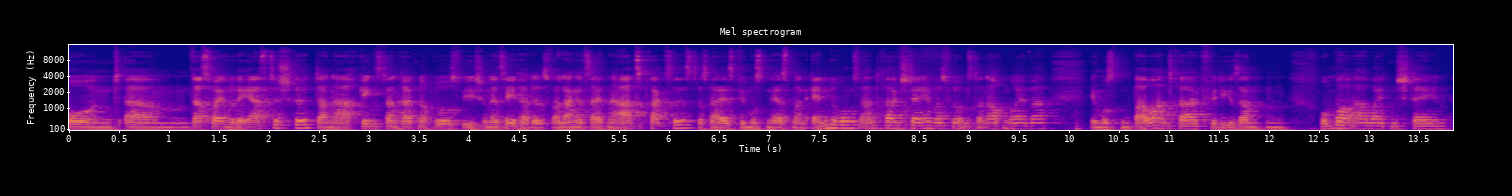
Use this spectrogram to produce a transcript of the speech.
Und ähm, das war ja nur der erste Schritt. Danach ging es dann halt noch los, wie ich schon erzählt hatte. Es war lange Zeit eine Arztpraxis. Das heißt, wir mussten erstmal einen Änderungsantrag stellen, was für uns dann auch neu war. Wir mussten einen Bauantrag für die gesamten Umbauarbeiten stellen.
